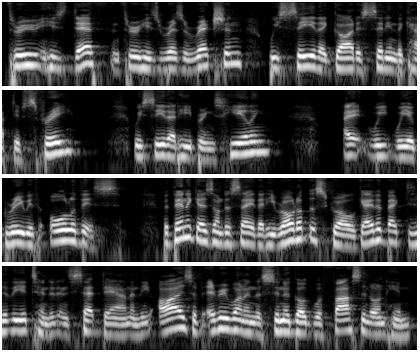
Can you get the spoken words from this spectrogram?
through his death and through his resurrection, we see that God is setting the captives free. We see that he brings healing. We, we agree with all of this. But then it goes on to say that he rolled up the scroll, gave it back to the attendant, and sat down, and the eyes of everyone in the synagogue were fastened on him.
